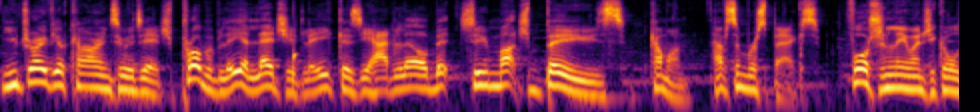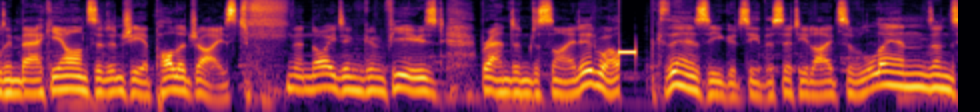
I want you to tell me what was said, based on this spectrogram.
You drove your car into a ditch, probably, allegedly, because you had a little bit too much booze. Come on, have some respect. Fortunately, when she called him back, he answered and she apologized. Annoyed and confused, Brandon decided, well, this, he could see the city lights of Lynd, and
